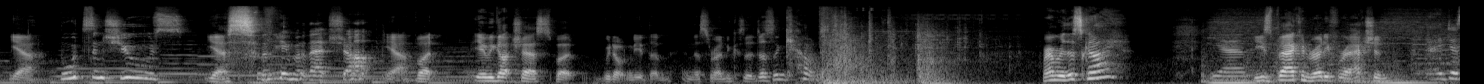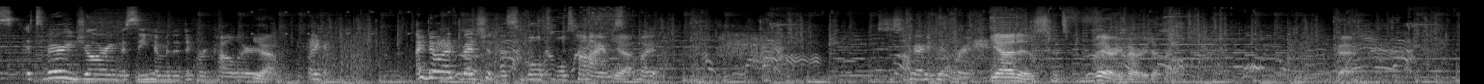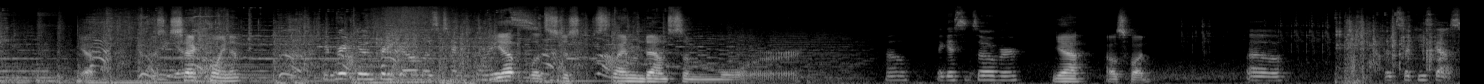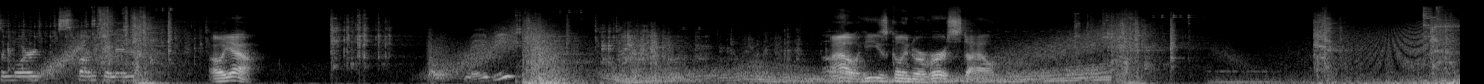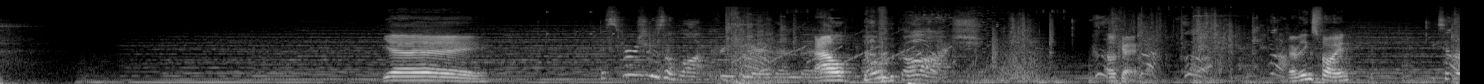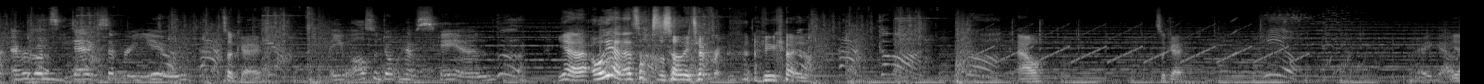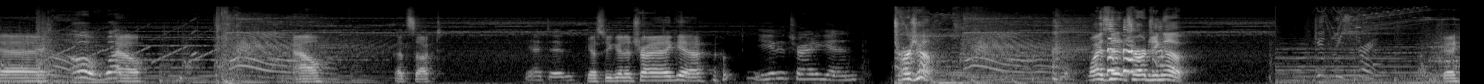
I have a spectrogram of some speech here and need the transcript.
yeah, Boots and shoes. yes, The name of that shop. yeah. But yeah, we got chests, but we don't need them in this run because it doesn't count. Remember this guy? Yeah. He's back and ready for action. I just, it's very jarring to see him in a different color. Yeah. Like, I know I've mentioned this multiple times, Yeah. but it's just very different. Yeah, it is. It's very, very different. Okay. Yep. Just checkpoint him. You're re- doing pretty good on those tech points. Yep, let's just slam him down some more. Oh, I guess it's over. Yeah, that was fun. Oh. Looks like he's got some more spunk in him. Oh yeah. Maybe? Wow, he's going to reverse style. Yay! This version is a lot creepier than the. Ow! Oh gosh. Okay. Everything's fine. Except for everyone's dead except for you. It's okay. And you also don't have scan. Yeah. Oh yeah, that's also something different. you guys. Come on! Ow. It's okay. There you go. Yay. Oh, what? Ow. Ow. That sucked. Yeah, it did. Guess we gotta try again. You gotta try it again. Charge up! Why isn't it charging up? Give me strength! Okay.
